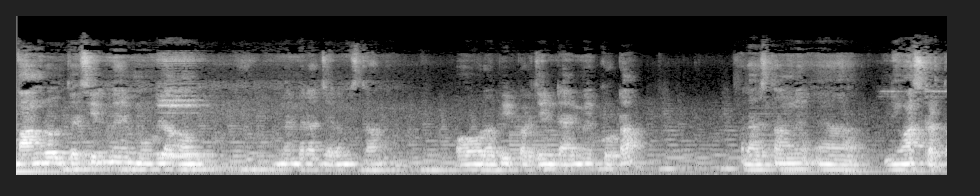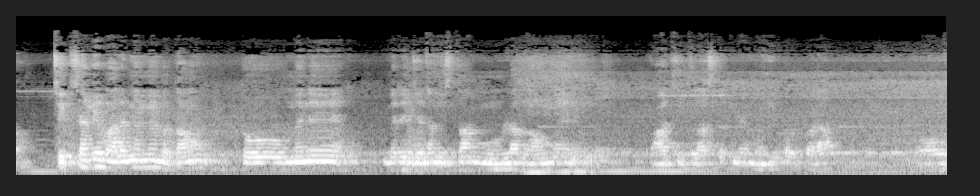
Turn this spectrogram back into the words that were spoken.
मांगरोल तहसील में मोगला गाँव में मेरा जन्म स्थान है। और अभी प्रेजेंट टाइम में कोटा राजस्थान में निवास करता हूँ। शिक्षा के बारे में मैं बताऊँ तो मैंने मेरे जन्म स्थान मुंडला गाँव में पाँचवीं क्लास तक मैं वहीं पर पढ़ा और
